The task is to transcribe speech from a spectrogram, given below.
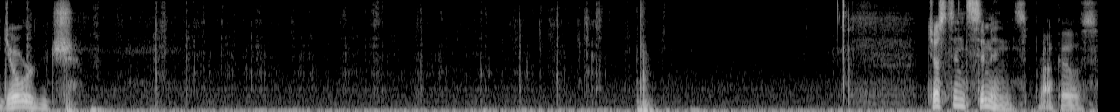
George. Justin Simmons, Broncos.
